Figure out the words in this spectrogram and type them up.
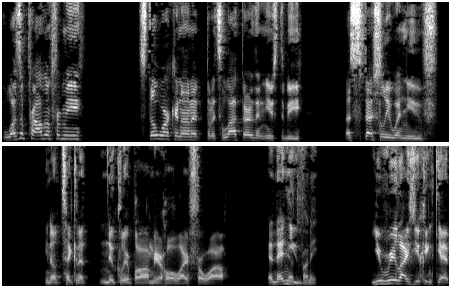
was a problem for me. Still working on it, but it's a lot better than it used to be, especially when you've, you know, taking a nuclear bomb your whole life for a while. And then That's you, funny. you realize you can get,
